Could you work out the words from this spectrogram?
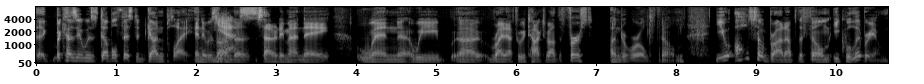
Uh, Because it was double fisted gunplay, and it was on the Saturday matinee when we, uh, right after we talked about the first Underworld film. You also brought up the film Equilibrium,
